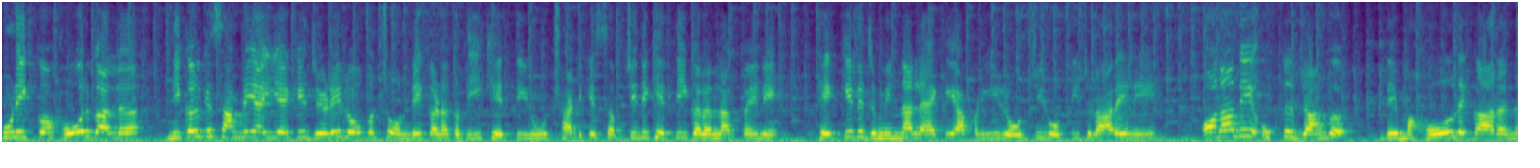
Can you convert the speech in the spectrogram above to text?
ਹੁਣ ਇੱਕ ਹੋਰ ਗੱਲ ਨਿਕਲ ਕੇ ਸਾਹਮਣੇ ਆਈ ਹੈ ਕਿ ਜਿਹੜੇ ਲੋਕ ਝੋਨੇ ਕਣਕ ਦੀ ਖੇਤੀ ਨੂੰ ਛੱਡ ਕੇ ਸਬਜ਼ੀ ਦੀ ਖੇਤੀ ਕਰਨ ਲੱਗ ਪਏ ਨੇ ਠੇਕੇ ਤੇ ਜ਼ਮੀਨਾਂ ਲੈ ਕੇ ਆਪਣੀ ਰੋਜੀ ਰੋਟੀ ਚਲਾ ਰਹੇ ਨੇ। ਉਹਨਾਂ ਦੇ ਉਕਤ ਜੰਗ ਦੇ ਮਾਹੌਲ ਦੇ ਕਾਰਨ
